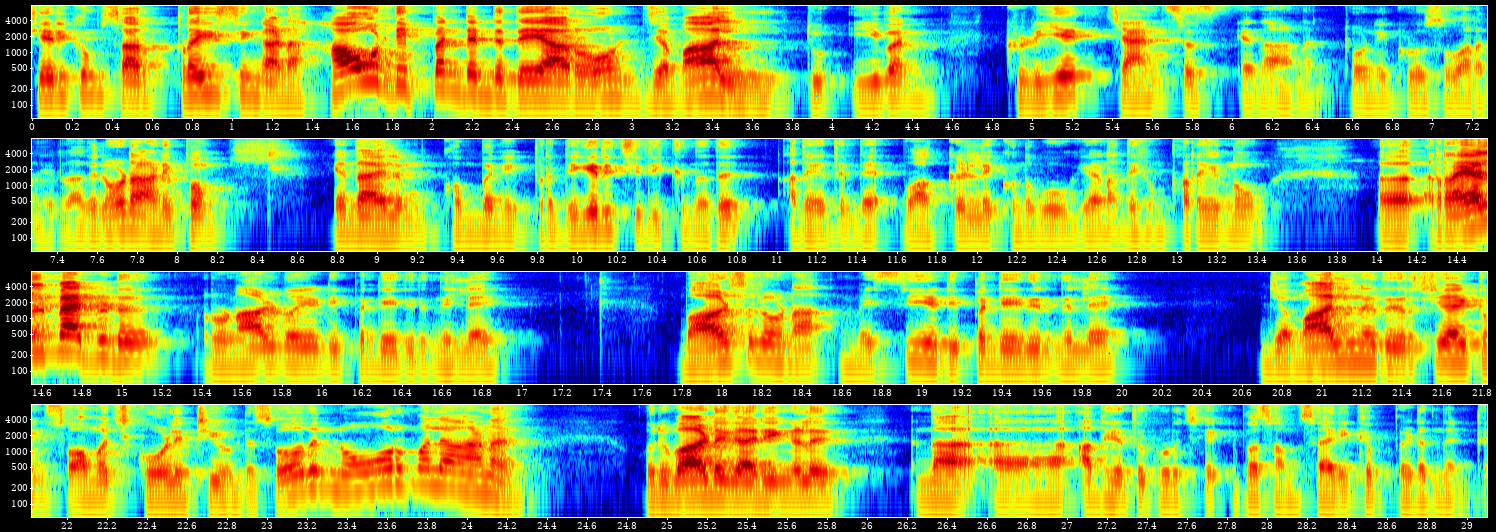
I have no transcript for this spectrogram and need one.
ശരിക്കും സർപ്രൈസിംഗ് ആണ്. How dependent they are on Jamal to even create chances എന്നാണ് ടോണി ക്രൂസ് പറഞ്ഞിരുന്നത്. അതിനോടാണ് ഇപ്പം എന്തായാലും കമ്പനി പ്രതികരിച്ചിരിക്കുന്നത്. അദ്ദേഹത്തിന്റെ വാക്കുകളിലേക്കൊന്ന് പോവുകയാണ്. അദ്ദേഹം പറയുന്നു റയൽ മാഡ്രിഡ് റൊണാൾഡോയെ ഡിപ്പെൻഡ് ചെയ്തിരുന്നില്ലേ? ബാഴ്സലോണ മെസ്സിയെ ഡിപ്പെൻഡ് ചെയ്തിരുന്നില്ലേ? ജമാലിന് തീർച്ചയായിട്ടും സോ മച്ച് ക്വാളിറ്റി ഉണ്ട്. സോ അത് നോർമലാണ് ഒരുപാട് കാര്യങ്ങൾ എന്നാ അദ്ദേഹത്തെക്കുറിച്ച് ഇപ്പോൾ സംസാരിക്കപ്പെടുന്നുണ്ട്.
